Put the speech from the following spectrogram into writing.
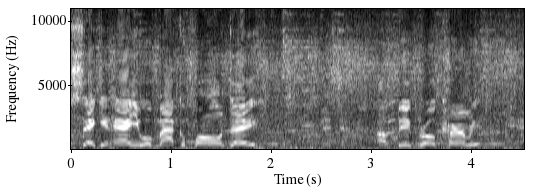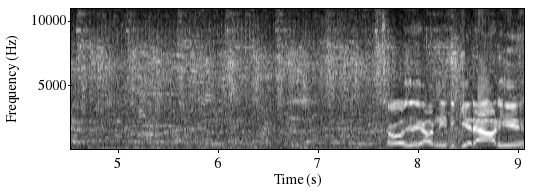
Second annual Mac Capone Day. Our big bro Kermit. Told you y'all need to get out here.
